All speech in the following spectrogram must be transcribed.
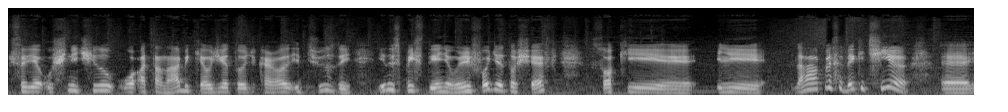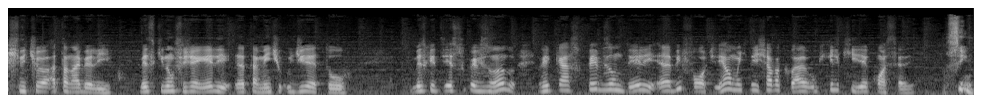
que seria o Shinichiro Watanabe, que é o diretor de Carol e Tuesday, e do Space Daniel. Ele foi diretor-chefe, só que é, ele dava pra perceber que tinha é, Shinichiro Watanabe ali, mesmo que não seja ele exatamente o diretor mesmo que ele esteja supervisionando, eu vi que a supervisão dele era bem forte. Realmente deixava claro o que ele queria com a série. Sim,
